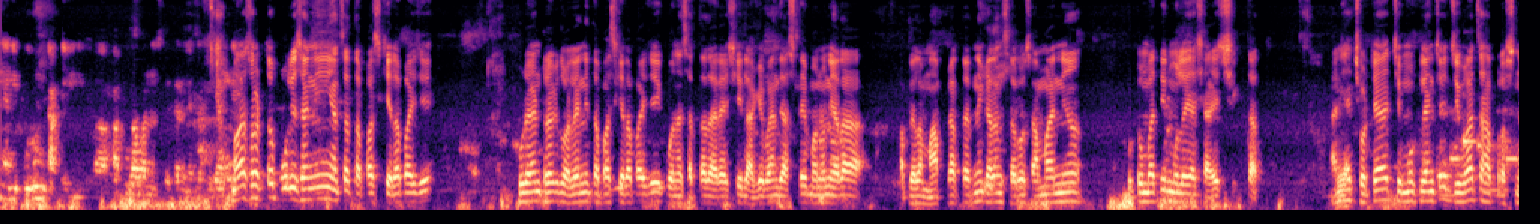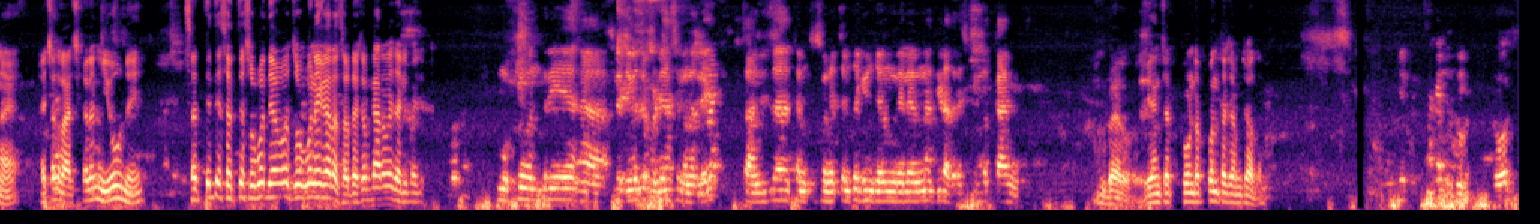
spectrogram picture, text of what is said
आणि पुरून टाकली हा पुरावा करण्याचा मला असं वाटतं पोलिसांनी याचा तपास केला पाहिजे. फूड अँड ड्रग्जवाल्यांनी तपास केला पाहिजे. कोणा सत्ताधाऱ्याशी लागेबांधे असले म्हणून याला आपल्याला माफ करता येत नाही कारण सर्वसामान्य कुटुंबातील मुलं या शाळेत शिकतात. आणि या छोट्या चिमुकल्यांच्या जीवाचा हा प्रश्न आहे. याच्यात राजकारण येऊ नये. सत्य ते सत्यसोबत यावं जो गुन्हेगार असं त्याच्यावर कारवाई झाली पाहिजे. मुख्यमंत्री आपले देवेंद्र फडणवीस असे म्हणाले चांदीचा चमचा सोन्याचा चमचा घेऊन जन्मलेल्यांना दीड हजाराची किंमत काय मिळते बरं बरं यांच्यात तोंडात कोणता चमचा होता? रोज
